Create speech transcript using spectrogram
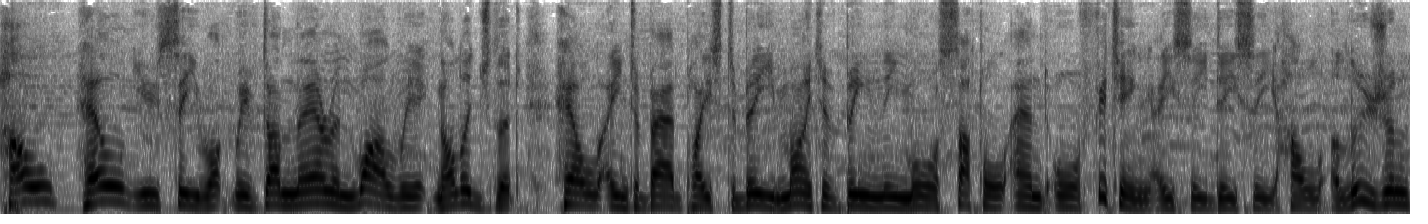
Hull, hell, you see what we've done there, and while we acknowledge that hell ain't a bad place to be, might have been the more subtle and or fitting ACDC Hull allusion,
